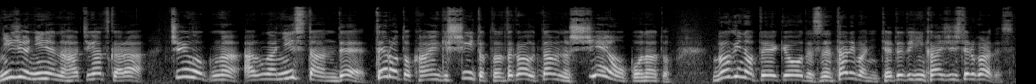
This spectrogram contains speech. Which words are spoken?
22年の8月から中国がアフガニスタンでテロと過激主義と戦うための支援を行うと、武器の提供をですね、タリバンに徹底的に開始しているからです。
